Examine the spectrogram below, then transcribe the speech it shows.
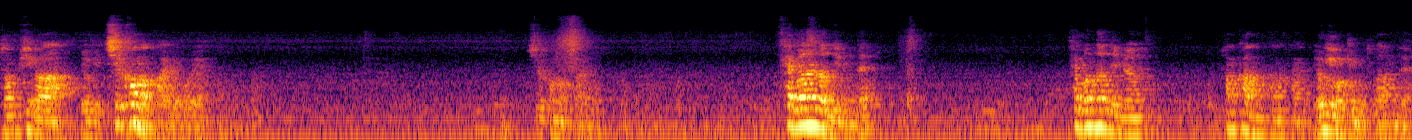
점피가 여기 7,8에 오래? 7,8세 번을 던지는데? 세 번 던지면 한 칸 한 칸 한 칸. 여기밖에 못 가는데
